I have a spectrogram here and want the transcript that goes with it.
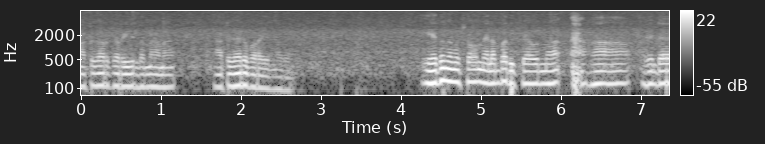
നാട്ടുകാർക്ക് അറിയില്ലെന്നാണ് നാട്ടുകാർ പറയുന്നത്. ഏത് നിമിഷവും നിലം പതിക്കാവുന്ന അതിന്റെ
